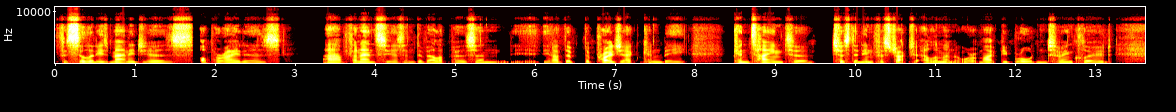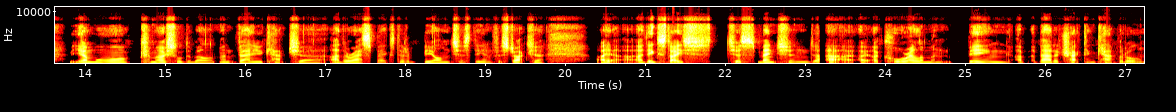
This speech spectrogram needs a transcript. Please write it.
facilities managers, operators, uh, financiers, and developers. And you know the the project can be contained to just an infrastructure element, or it might be broadened to include you know, more commercial development, value capture, other aspects that are beyond just the infrastructure. I, I think Stace just mentioned a, a core element being about attracting capital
